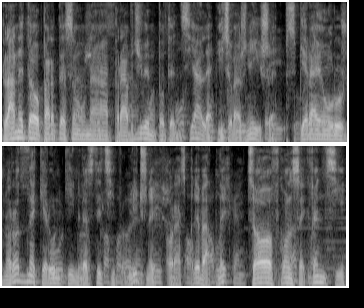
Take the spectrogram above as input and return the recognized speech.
Plany te oparte są na prawdziwym potencjale i co ważniejsze, wspierają różnorodne kierunki inwestycji publicznych oraz prywatnych, co w konsekwencji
